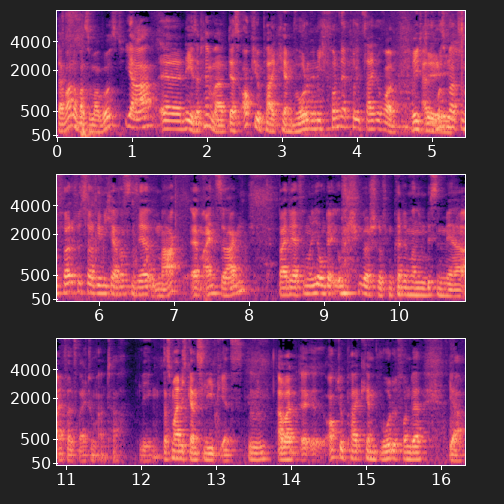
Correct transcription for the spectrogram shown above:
Da war noch was im August. Ja, äh, nee, September. Das Occupy Camp wurde nämlich von der Polizei geräumt. Richtig. Also ich muss mal zum Förderflüsterer, den ich ja ansonsten sehr mag, ähm, eins sagen. Bei der Formulierung der Überschriften könnte man ein bisschen mehr Einfallsreichtum an Tag legen. Das meine ich ganz lieb jetzt. Mhm. Aber äh, Occupy Camp wurde von der, ja,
